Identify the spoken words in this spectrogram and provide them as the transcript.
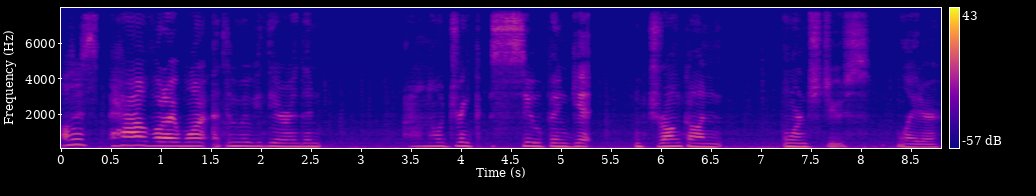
I'll just have what I want at the movie theater and then, I don't know, drink soup and get drunk on orange juice later.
